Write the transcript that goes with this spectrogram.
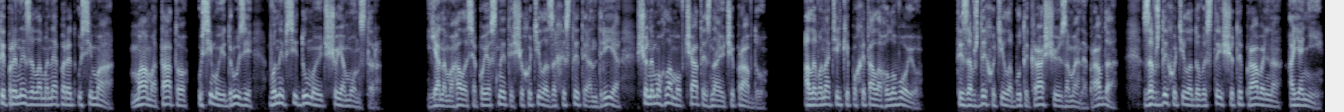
ти принизила мене перед усіма. Мама, тато, усі мої друзі, вони всі думають, що я монстр. Я намагалася пояснити, що хотіла захистити Андрія, що не могла мовчати, знаючи правду. Але вона тільки похитала головою. Ти завжди хотіла бути кращою за мене, правда? Завжди хотіла довести, що ти правильна, а я ні.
